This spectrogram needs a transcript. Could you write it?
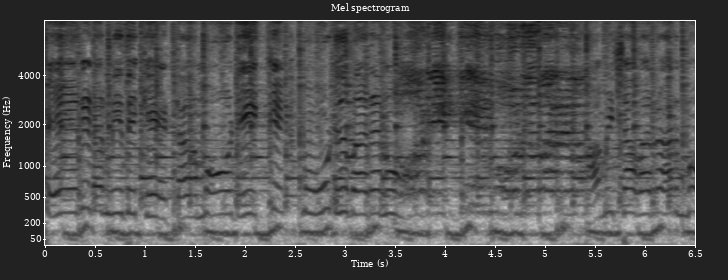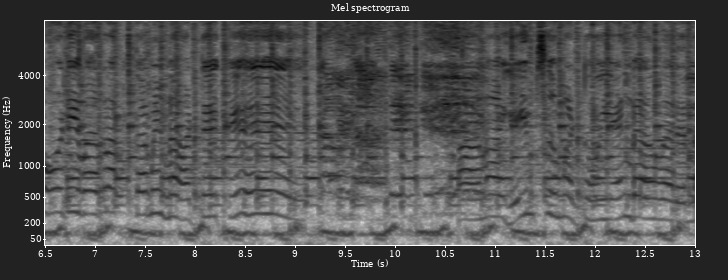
பேரிட நிதி கேட்டா மோடிக்கு மூடு வரணும். அமித்ஷா வர்றார் மோடி வர்றார் தமிழ்நாட்டுக்கு. எய்ம்ஸ் மட்டும் ஏண்டா வரல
